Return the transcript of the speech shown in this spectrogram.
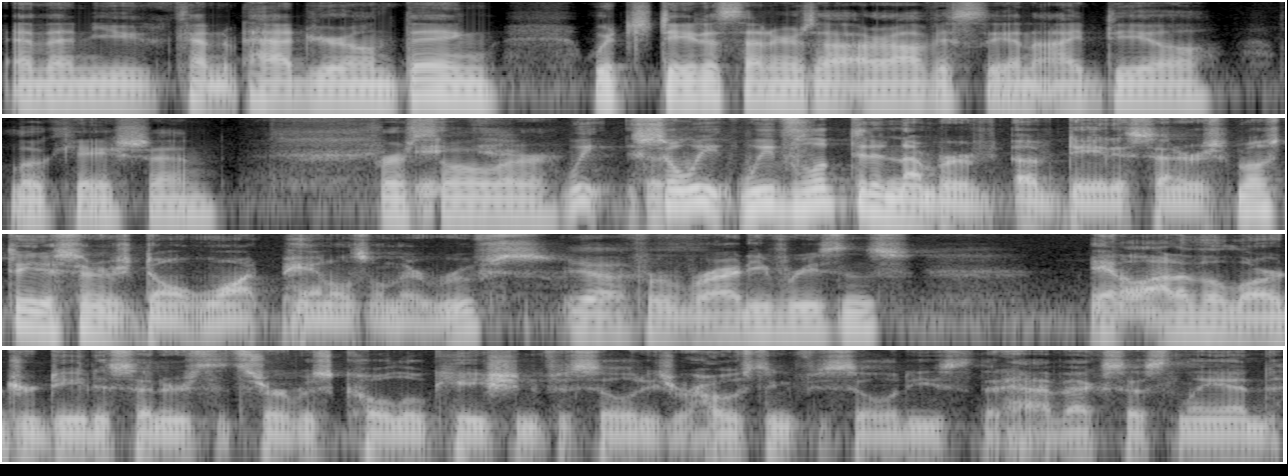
and then you kind of had your own thing, which data centers are obviously an ideal location for solar. We, so we we've looked at a number of, of, data centers. Most data centers don't want panels on their roofs yeah. for a variety of reasons. And a lot of the larger data centers that service co-location facilities or hosting facilities that have excess land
